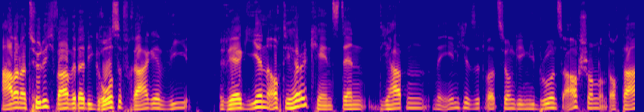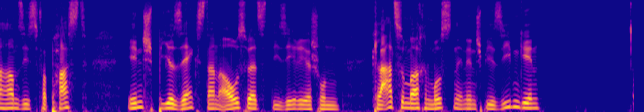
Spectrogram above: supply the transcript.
Aber natürlich war wieder die große Frage, wie reagieren auch die Hurricanes, denn die hatten eine ähnliche Situation gegen die Bruins auch schon und auch da haben sie es verpasst, in Spiel 6 dann auswärts die Serie schon klar zu machen, mussten in den Spiel 7 gehen.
